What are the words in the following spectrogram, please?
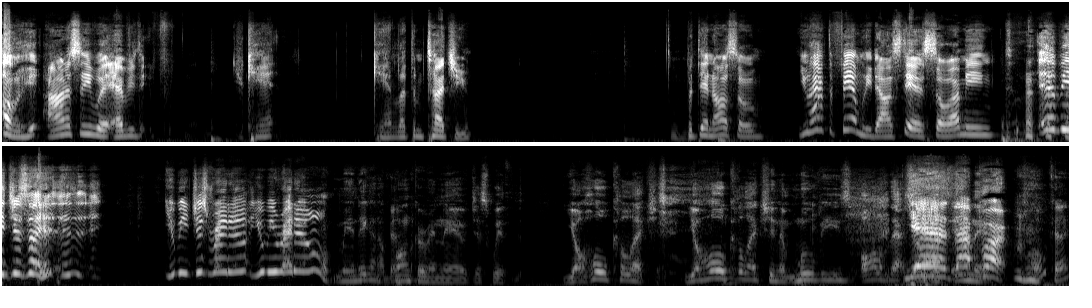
Oh, he, honestly, with everything, you can't can't let them touch you. Mm-hmm. But then also, you have the family downstairs, so I mean, it'll be just a, you'll be just right out. You'll be right at home. Man, they got a bunker in there just with your whole collection, your whole mm-hmm. collection of movies, all of that. Yeah, is in that there. part. Oh, mm-hmm. Okay.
